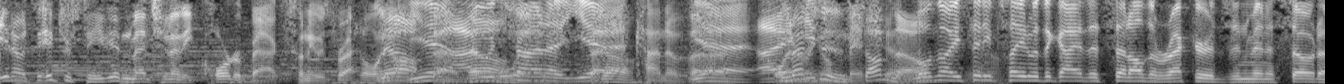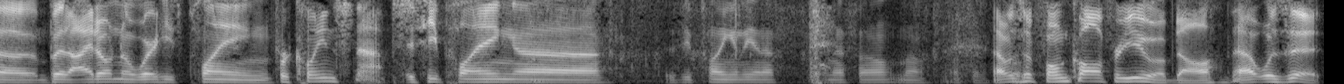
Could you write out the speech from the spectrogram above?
You know, it's interesting. He didn't mention any quarterbacks when he was rattling No. off Yeah, that. I was list. trying to- yeah. That's kind of uh, Yeah, I- a He mentioned his son, though. Well, no, he said he played with a guy that set all the records in Minnesota, but I don't know where he's playing. For clean snaps. Is he playing? Uh, is he playing in the NF- NFL? No. Okay. that was a phone call for you, Abdallah. That was it.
